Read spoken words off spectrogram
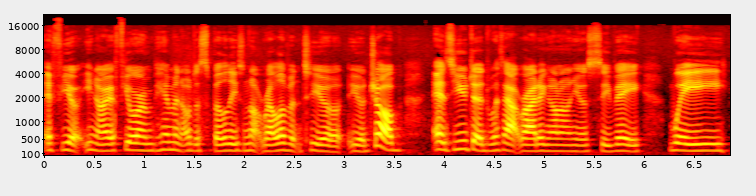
if you you know if your impairment or disability is not relevant to your your job, as you did without writing it on your CV, we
